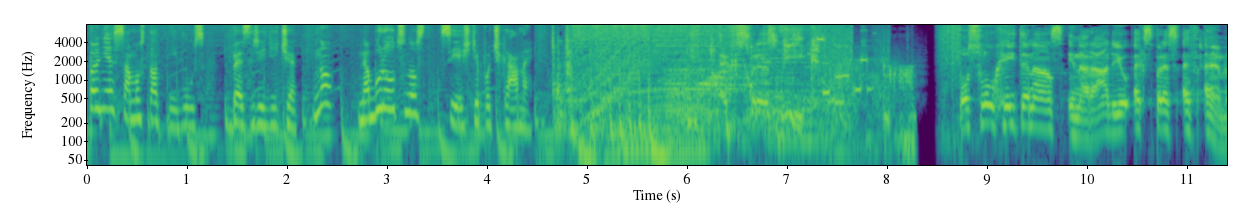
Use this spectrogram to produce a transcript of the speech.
plně samostatný vůz bez řidiče. No, na budoucnost si ještě počkáme. Express Geek. Poslouchejte nás i na rádiu Express FM.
